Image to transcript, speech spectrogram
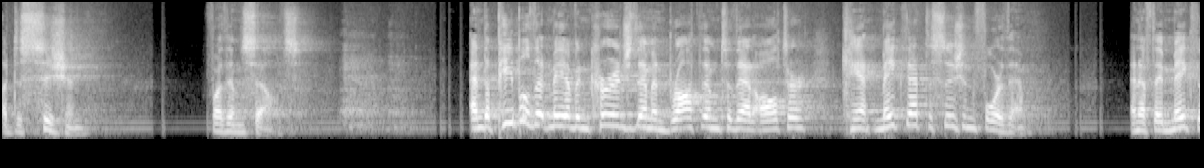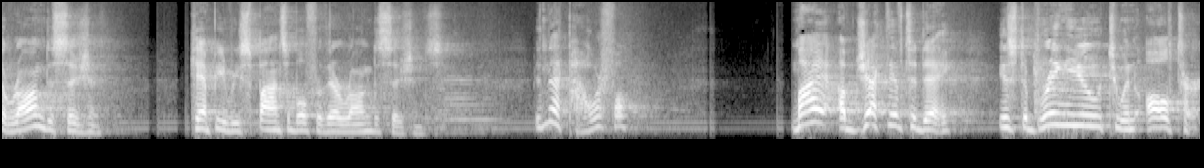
a decision for themselves. And the people that may have encouraged them and brought them to that altar can't make that decision for them. And if they make the wrong decision, can't be responsible for their wrong decisions. Isn't that powerful? My objective today is to bring you to an altar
